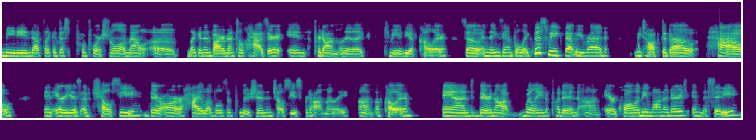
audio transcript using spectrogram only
meaning that's like a disproportional amount of like an environmental hazard in predominantly like community of color. So, in the example like this week that we read, we talked about how in areas of Chelsea, there are high levels of pollution, and Chelsea is predominantly um, of color and they're not willing to put in um, air quality monitors in the city.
